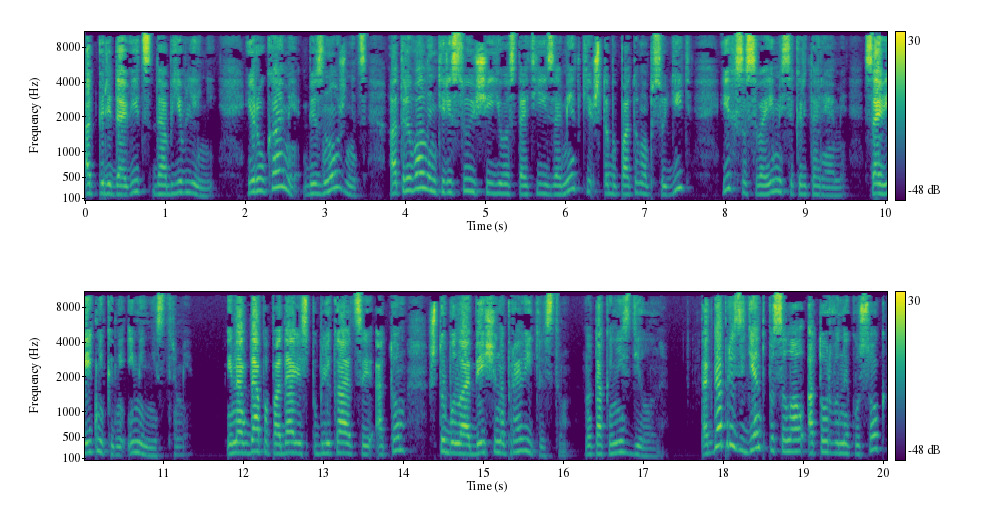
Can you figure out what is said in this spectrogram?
от передовиц до объявлений, и руками, без ножниц, отрывал интересующие его статьи и заметки, чтобы потом обсудить их со своими секретарями, советниками и министрами. Иногда попадались публикации о том, что было обещано правительством, но так и не сделано. Тогда президент посылал оторванный кусок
